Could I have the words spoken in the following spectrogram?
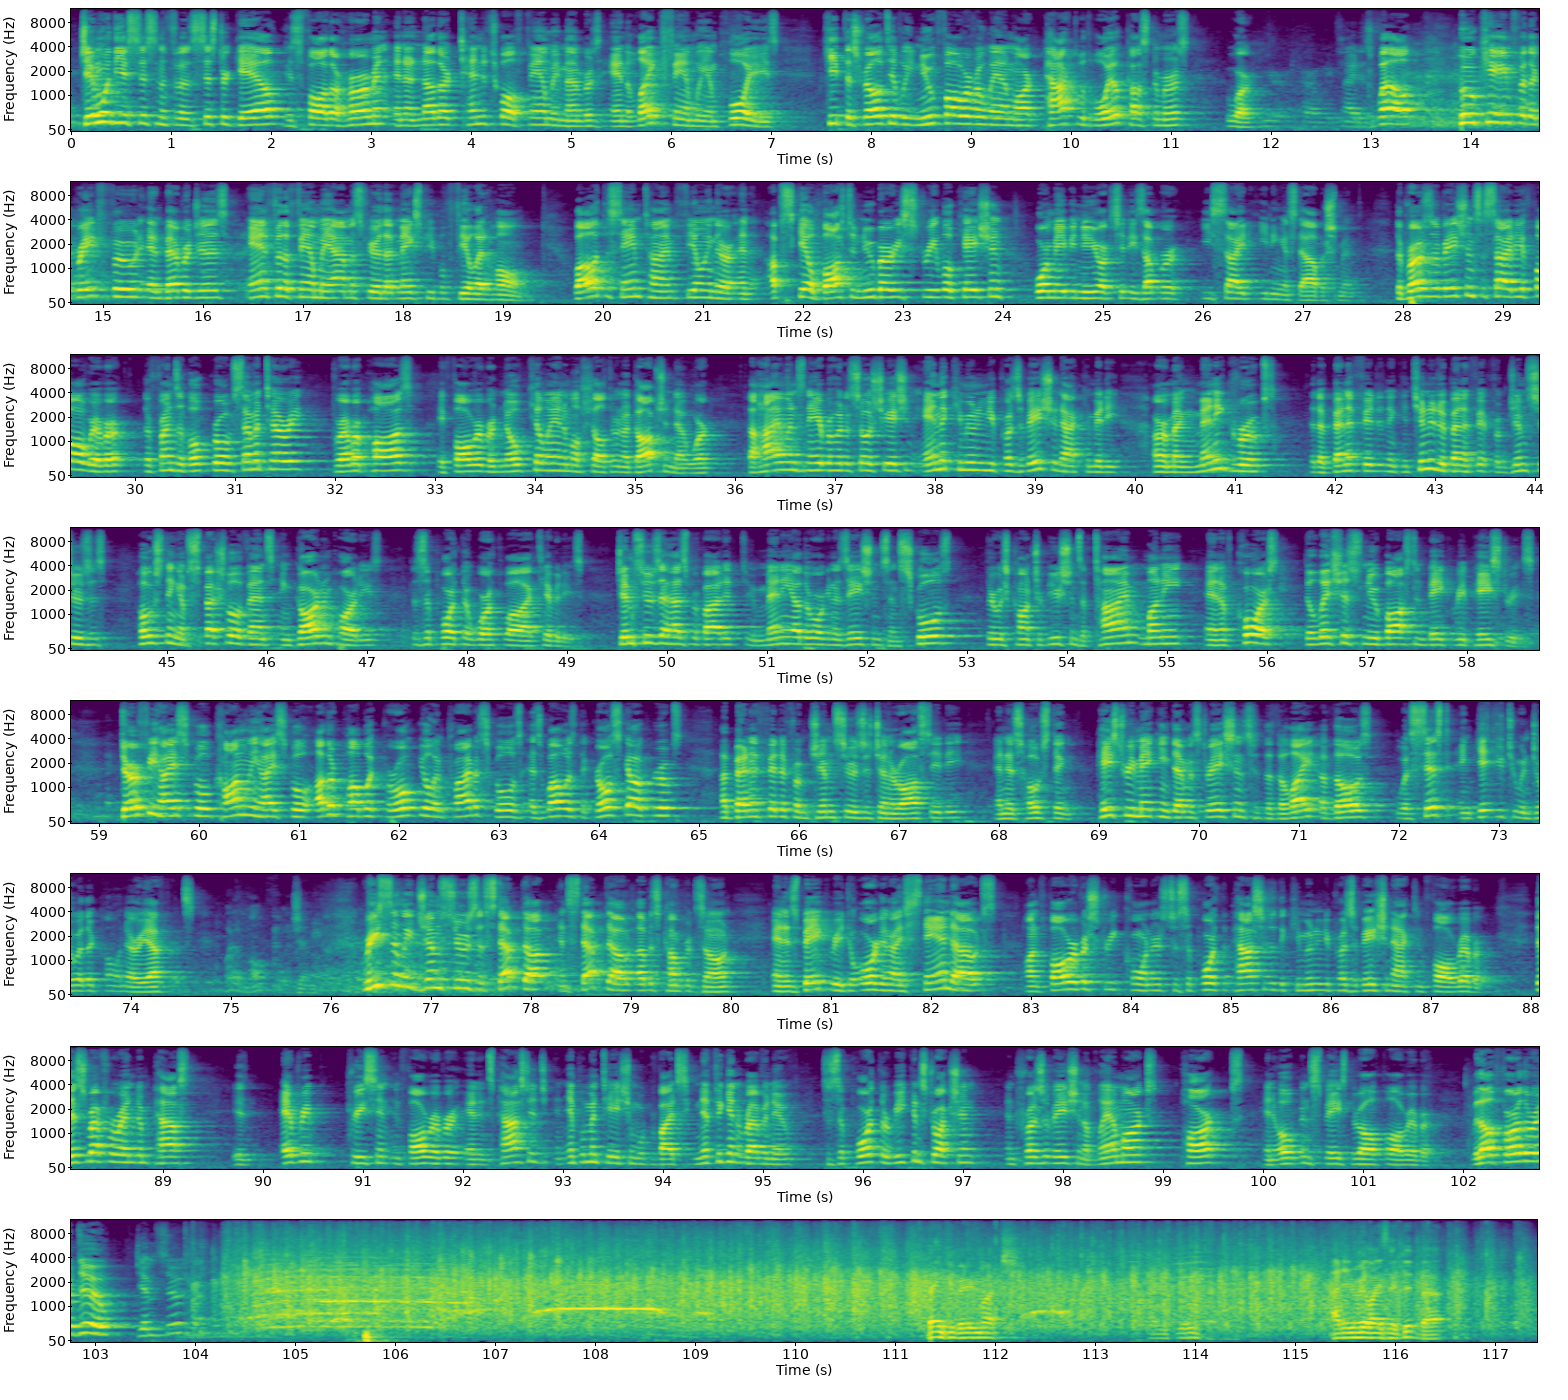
Jim, with the assistance of his sister Gail, his father Herman, and another 10 to 12 family members and like family employees, keep this relatively new Fall River landmark packed with loyal customers who are here as well, who came for the great food and beverages and for the family atmosphere that makes people feel at home. While at the same time feeling they're an upscale Boston Newbury Street location or maybe New York City's Upper East Side eating establishment. The Preservation Society of Fall River, the Friends of Oak Grove Cemetery, Forever Paws, a Fall River no kill animal shelter and adoption network, the Highlands Neighborhood Association, and the Community Preservation Act Committee are among many groups that have benefited and continue to benefit from Jim Souza's hosting of special events and garden parties to support their worthwhile activities. Jim Souza has provided to many other organizations and schools through his contributions of time, money, and of course, delicious new Boston bakery pastries. Durfee High School, Connolly High School, other public, parochial, and private schools, as well as the Girl Scout groups, have benefited from Jim Souza's generosity and is hosting pastry making demonstrations to the delight of those who assist and get you to enjoy their culinary efforts. What a mouthful, Jim. Recently, Jim Souza stepped up and stepped out of his comfort zone and his bakery to organize standouts on Fall River Street corners to support the passage of the Community Preservation Act in Fall River. This referendum passed in every precinct in Fall River, and its passage and implementation will provide significant revenue to support the reconstruction and preservation of landmarks, parks, and open space throughout Fall River. Without further ado, Jim Souza. Thank you very much. Thank you. I didn't realize I did that.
